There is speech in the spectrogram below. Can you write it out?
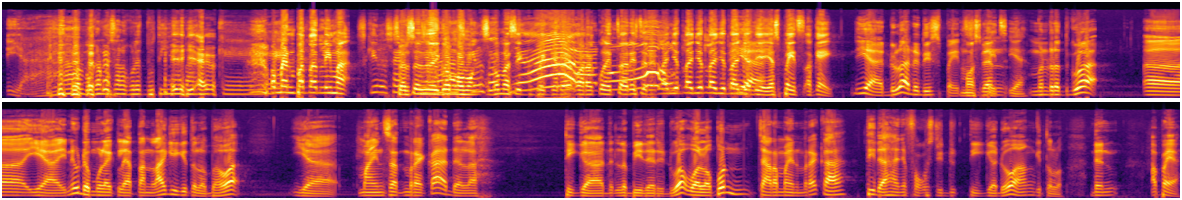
Iya, bukan masalah kulit putihnya Iya. bangke. Oh main 445 Skill Sorry sorry, setnya, gue ngomong Gue masih kepikiran orang kulit Sorry sorry. Lanjut lanjut lanjut lanjut Iya. ya, ya Spades Oke Iya, dulu ada di Spades Mau dan Spades, iya. menurut gua eh ya ini udah mulai kelihatan lagi gitu loh bahwa ya mindset mereka adalah tiga lebih dari dua walaupun cara main mereka tidak hanya fokus di tiga doang gitu loh. Dan apa ya?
